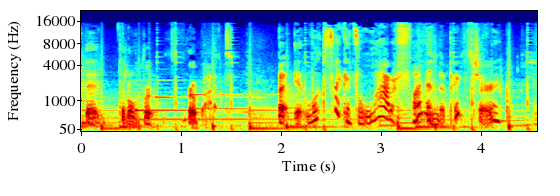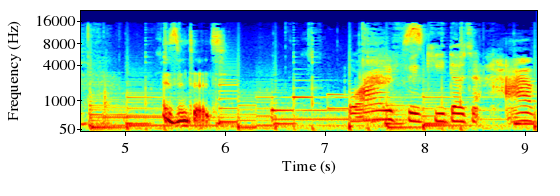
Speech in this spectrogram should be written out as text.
the little ro- robot. But it looks like it's a lot of fun in the picture, isn't it? Well, I think he doesn't have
